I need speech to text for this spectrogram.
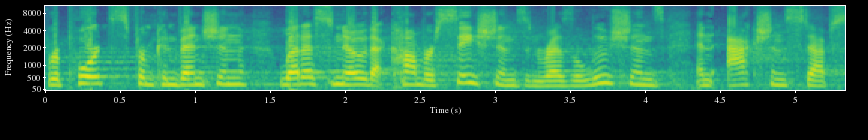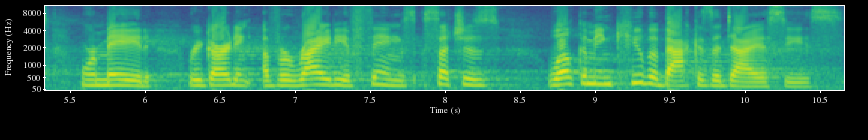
Reports from convention let us know that conversations and resolutions and action steps were made regarding a variety of things, such as welcoming Cuba back as a diocese,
